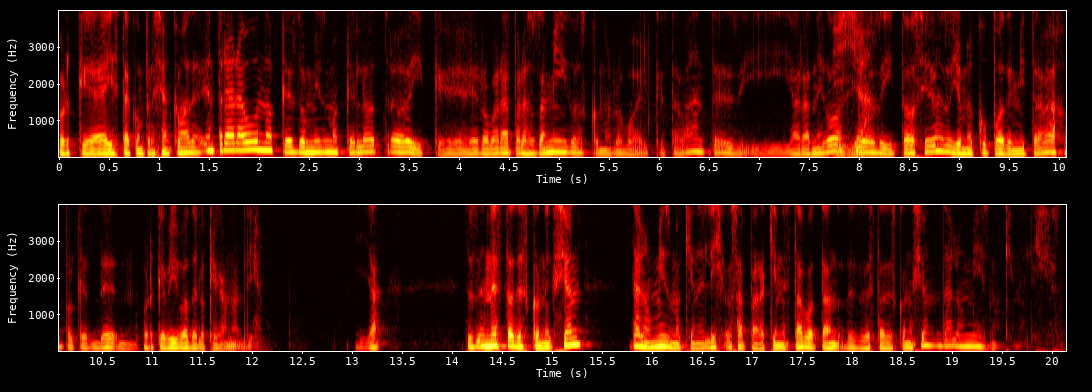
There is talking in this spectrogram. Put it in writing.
Porque hay esta comprensión como de entrar a uno que es lo mismo que el otro y que robará para sus amigos como robó el que estaba antes y hará negocios y, todo eso. Yo me ocupo de mi trabajo porque, de- porque vivo de lo que gano al día. Y ya. Entonces, en esta desconexión, da lo mismo a quien elige. O sea, para quien está votando desde esta desconexión, da lo mismo a quien eliges.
